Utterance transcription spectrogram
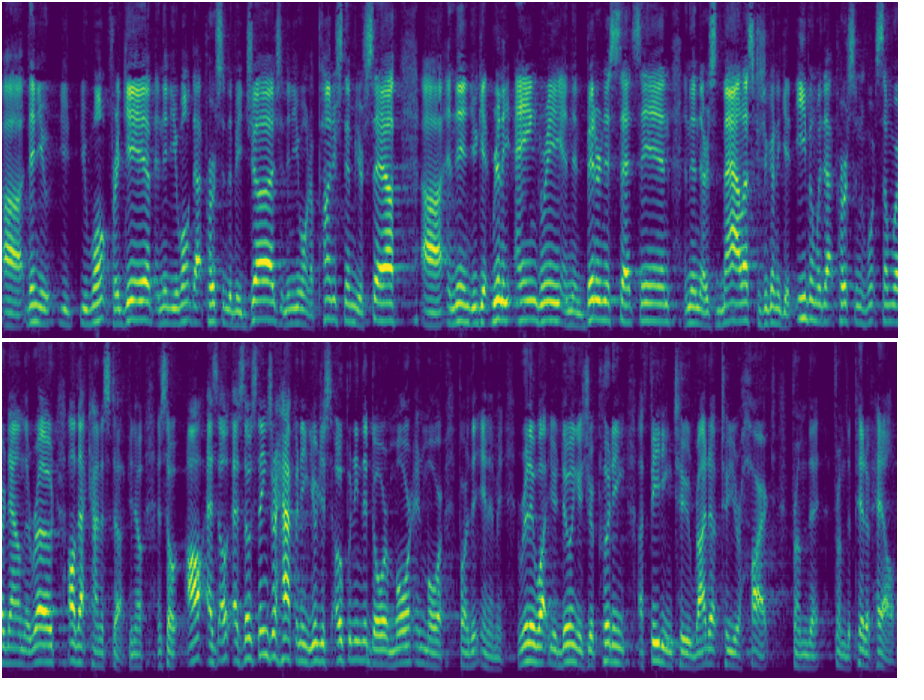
Uh, then you, you, you won't forgive, and then you want that person to be judged, and then you want to punish them yourself. Uh, and then you get really angry, and then bitterness sets in, and then there's malice because you're going to get even with that person somewhere down the road, all that kind of stuff, you know. And so, all, as, as those things are happening, you're just opening the door more and more for the enemy. Really, what you're doing is you're putting a feeding tube right up to your heart heart from the, from the pit of hell,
